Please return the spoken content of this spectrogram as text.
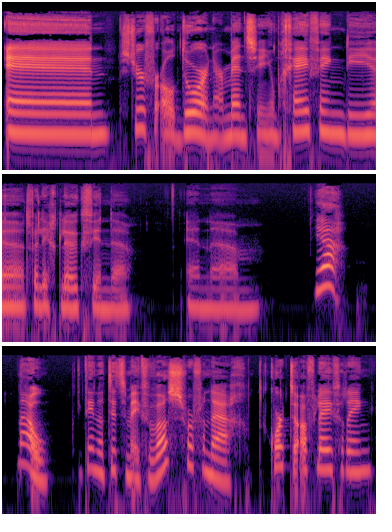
En stuur vooral door naar mensen in je omgeving die uh, het wellicht leuk vinden. En um, ja, nou, ik denk dat dit hem even was voor vandaag. Korte aflevering.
